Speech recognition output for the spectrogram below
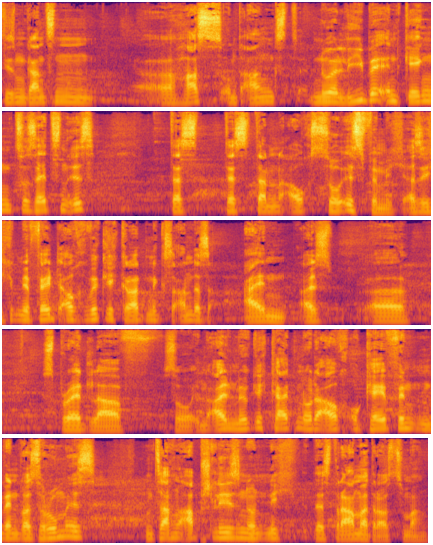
diesem ganzen Hass und Angst nur Liebe entgegenzusetzen ist, dass das dann auch so ist für mich. Also ich, mir fällt auch wirklich gerade nichts anderes ein als äh, Spread Love, so in allen Möglichkeiten oder auch okay finden, wenn was rum ist und Sachen abschließen und nicht das Drama draus zu machen.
